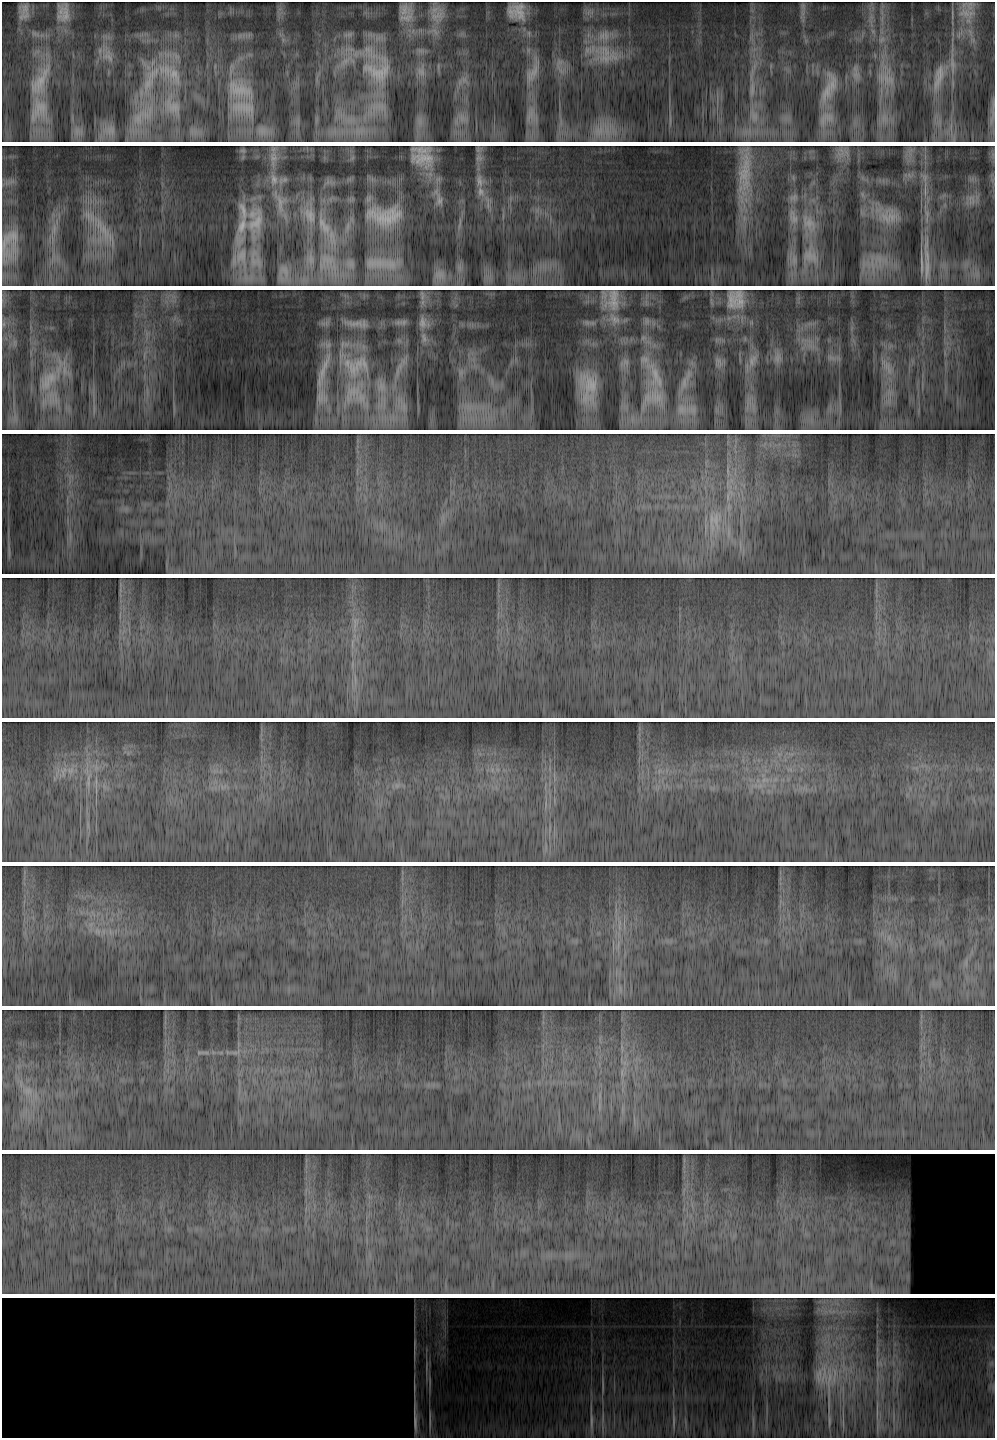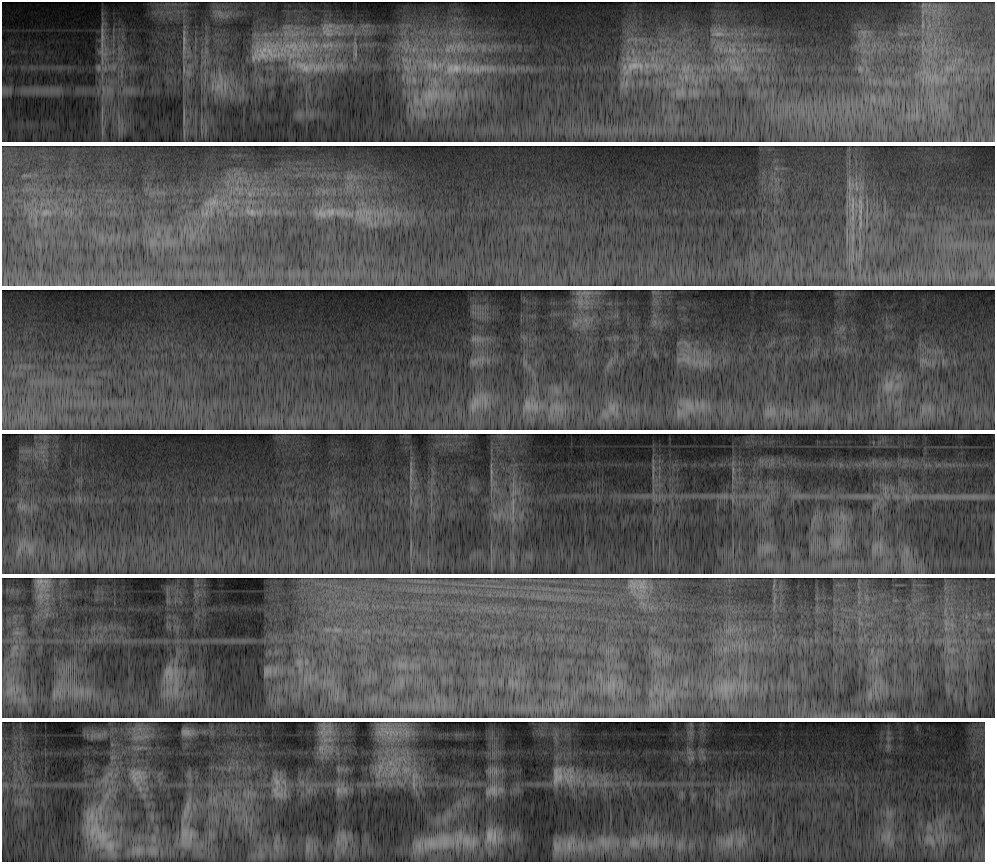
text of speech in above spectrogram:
Looks like some people are having problems with the main access lift in Sector G. All the maintenance workers are pretty swamped right now. Why don't you head over there and see what you can do? Head upstairs to the HE particle labs. My guy will let you through, and I'll send out word to Sector G that you're coming. 100% sure that theory of yours is correct? Of course.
